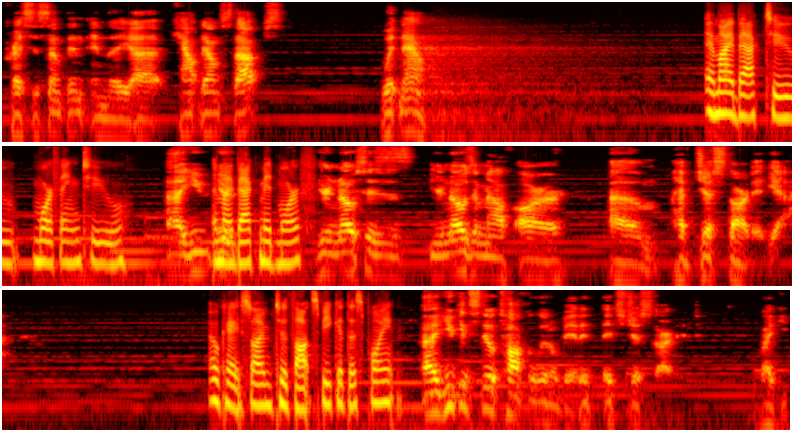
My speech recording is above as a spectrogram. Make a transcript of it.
presses something, and the uh, countdown stops. What now? Am I back to morphing to. Uh, you Am your, I back mid morph? Your noses, your nose and mouth are um, have just started. Yeah. Okay, so I'm to thought speak at this point. Uh, you can still talk a little bit. It, it's just started. Like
